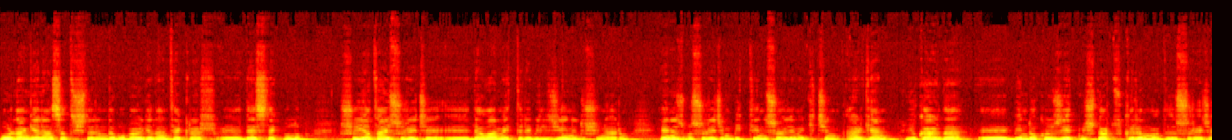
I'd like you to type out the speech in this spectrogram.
buradan gelen satışların da bu bölgeden tekrar e, destek bulup şu yatay süreci e, devam ettirebileceğini düşünüyorum. Henüz bu sürecin bittiğini söylemek için erken yukarıda e, 1974 kırılmadığı sürece.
